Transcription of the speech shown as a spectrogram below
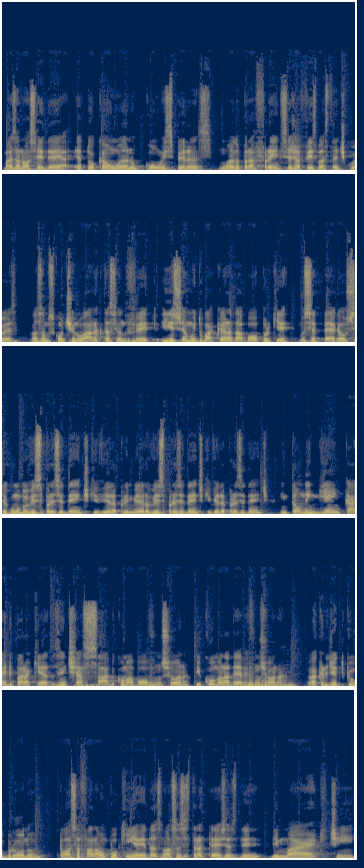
mas a nossa ideia é tocar um ano com esperança. Um ano para frente, você já fez bastante coisa, nós vamos continuar o que está sendo feito, e isso é muito bacana da BOL, porque você pega o segundo vice-presidente que vira primeiro vice-presidente que vira presidente. Então ninguém cai de paraquedas, a gente já sabe como a BOL funciona e como ela deve funcionar. Eu acredito que o Bruno possa falar um pouquinho aí das nossas estratégias de, de marketing,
